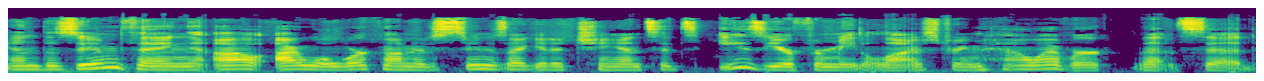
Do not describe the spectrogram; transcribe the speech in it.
and the Zoom thing, I'll, I will work on it as soon as I get a chance. It's easier for me to live stream. However, that said,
